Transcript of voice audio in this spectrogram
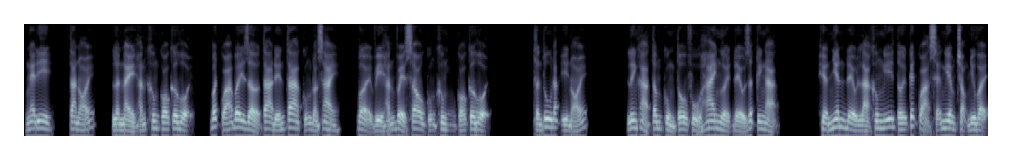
Nghe đi, ta nói, lần này hắn không có cơ hội, bất quá bây giờ ta đến ta cũng đoán sai, bởi vì hắn về sau cũng không có cơ hội. Thần tu đắc ý nói. Linh khả tâm cùng tô phủ hai người đều rất kinh ngạc. Hiển nhiên đều là không nghĩ tới kết quả sẽ nghiêm trọng như vậy.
